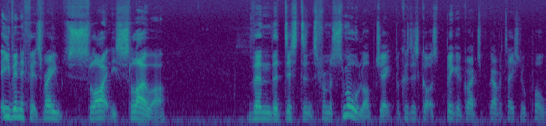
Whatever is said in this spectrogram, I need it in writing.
even if it's very slightly slower than the distance from a small object because it's got a bigger gra- gravitational pull.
